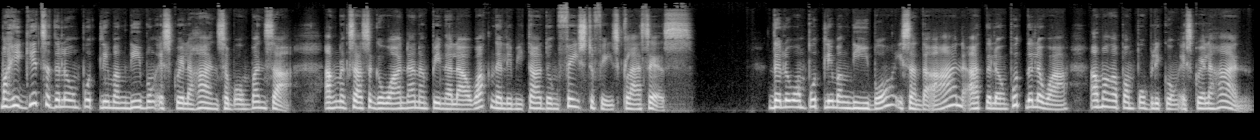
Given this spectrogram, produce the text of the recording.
Mahigit sa 25,000 eskwelahan sa buong bansa ang nagsasagawa na ng pinalawak na limitadong face-to-face classes. 25,122 at 22 ang mga pampublikong eskwelahan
